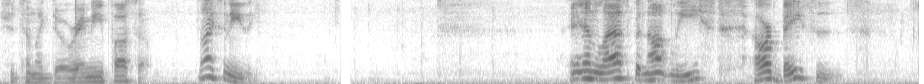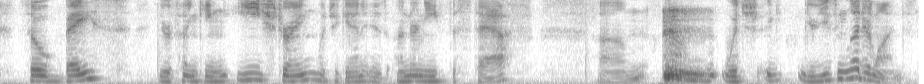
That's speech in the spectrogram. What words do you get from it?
Should sound like do, re, mi, fa, so. Nice and easy. And last but not least, our basses. So bass, you're thinking E string, which again is underneath the staff, um, which you're using ledger lines.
